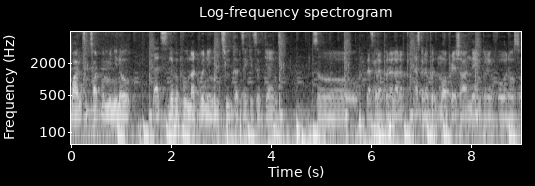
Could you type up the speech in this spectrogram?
want a Tottenham win, you know, that's Liverpool not winning in two consecutive games. So that's gonna put a lot of, that's gonna put more pressure on them going forward also.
